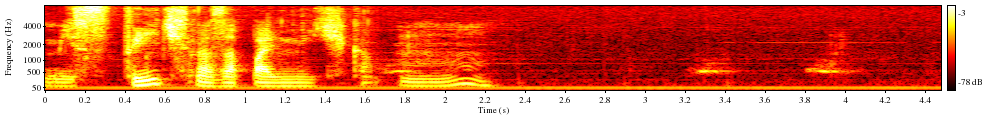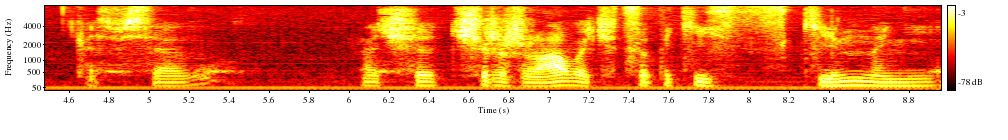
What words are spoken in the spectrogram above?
Містична запальничка. М. Якась вся. Наче чи ржава, чи це такий скін на ній.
